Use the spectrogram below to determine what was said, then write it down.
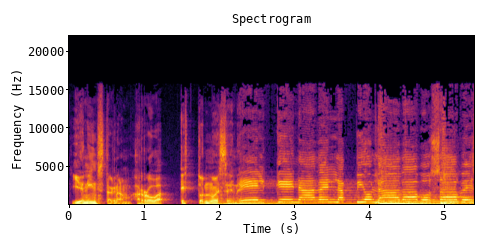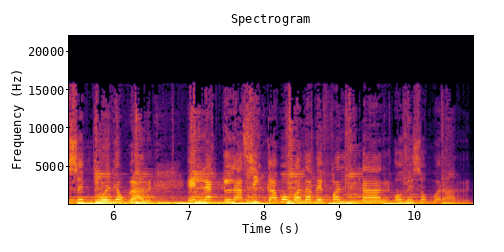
y en Instagram, arroba esto no es n. El que nada en la piolada, vos sabes, se puede ahogar en la clásica bobada de faltar o de sobrar.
